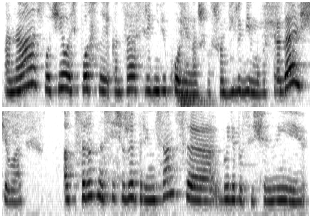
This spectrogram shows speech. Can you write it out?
Она случилась после конца Средневековья нашего с вами любимого страдающего. Абсолютно все сюжеты Ренессанса были посвящены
